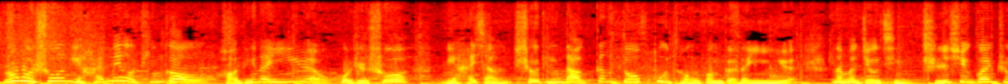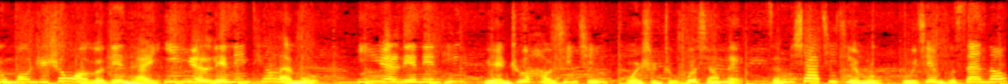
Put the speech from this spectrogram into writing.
如果说你还没有听够好听的音乐，或者说你还想收听到更多不同风格的音乐，那么就请持续关注梦之声网络电台音乐连连听栏目，音乐连连听，连出好心情。我是主播小美，咱们下期节目不见不散哦。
